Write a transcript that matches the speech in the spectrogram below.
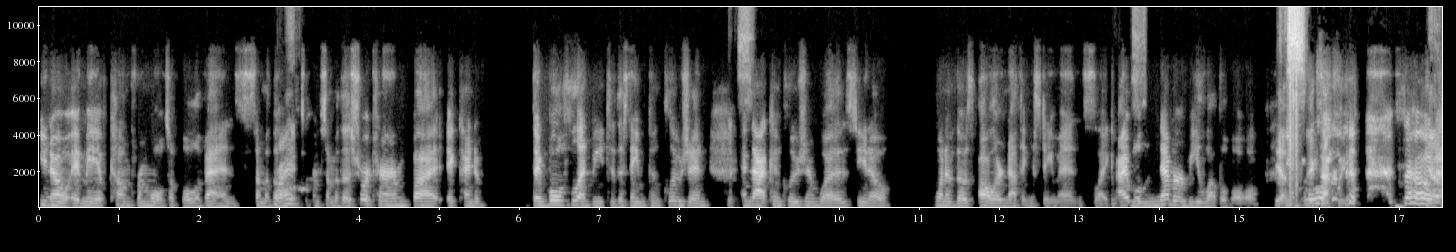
you know it may have come from multiple events some of the right. term some of the short term but it kind of they both led me to the same conclusion yes. and that conclusion was you know one of those all or nothing statements like i will never be lovable yes you know? exactly so yeah.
